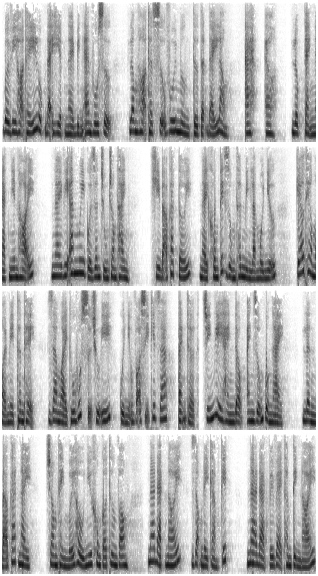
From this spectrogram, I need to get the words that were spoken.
"Bởi vì họ thấy Lục đại hiệp này bình an vô sự, lòng họ thật sự vui mừng từ tận đáy lòng." "À, ờ." Lục Cảnh ngạc nhiên hỏi: "Ngài vì an nguy của dân chúng trong thành, khi bão cát tới, ngài không thích dùng thân mình làm mồi nhữ, kéo theo mọi mệt thân thể." ra ngoài thu hút sự chú ý của những võ sĩ thiết giáp. Tạnh thật, chính vì hành động anh dũng của ngài, lần bão cát này trong thành mới hầu như không có thương vong. Na Đạt nói, giọng đầy cảm kích. Na Đạt với vẻ thâm tình nói,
